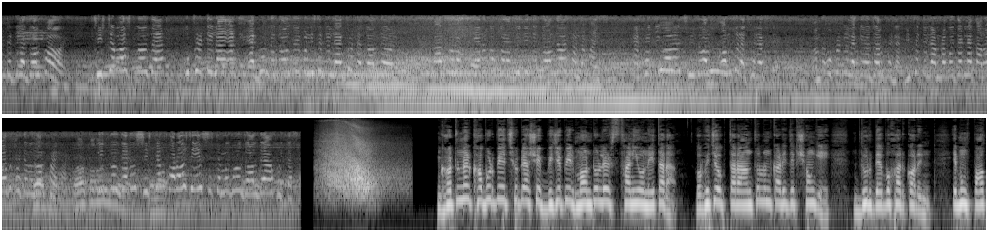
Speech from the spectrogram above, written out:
একটা টিলা জল পাওয়া সিস্টেম আসলো যে উপরে টিলায় এক ঘণ্টা জল দেবো, নিচে টিলা এক ঘণ্টা জল দেওয়া তারপর এরকম করে দুই, তিনটে জল দেওয়ার আমরা পাইছি। এখন কি হবে সুইচ জল অন করে ছেড়ে রাখছে আমরা উপরে টিলা কেউ জল পাই না, নিচে টিলা আমরা কোথায় না তারাও খেতে জল পাই না। কিন্তু যেটা সিস্টেম করা হয়েছে, এই সিস্টেমে কোনো জল দেওয়া হইতেছে ঘটনার খবর পেয়ে ছুটে আসে বিজেপির মণ্ডলের স্থানীয় নেতারা। অভিযোগ, তারা আন্দোলনকারীদের সঙ্গে দুর্ব্যবহার করেন এবং পথ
